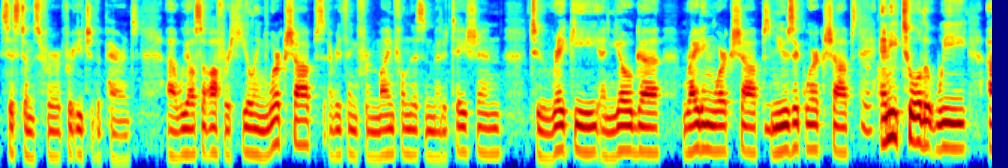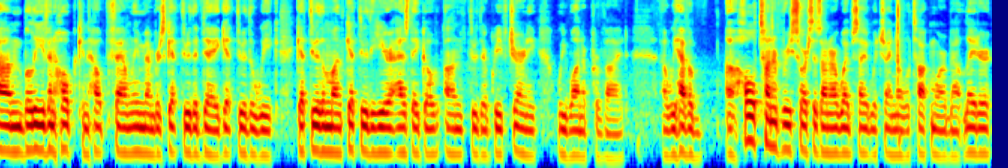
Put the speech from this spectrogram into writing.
systems for, for each of the parents. Uh, we also offer healing workshops, everything from mindfulness and meditation to Reiki and yoga, writing workshops, mm-hmm. music workshops, okay. any tool that we um, believe and hope can help family members get through the day, get through the week, get through the month, get through the year as they go on through their grief journey, we want to provide. Uh, we have a a whole ton of resources on our website, which I know we'll talk more about later,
